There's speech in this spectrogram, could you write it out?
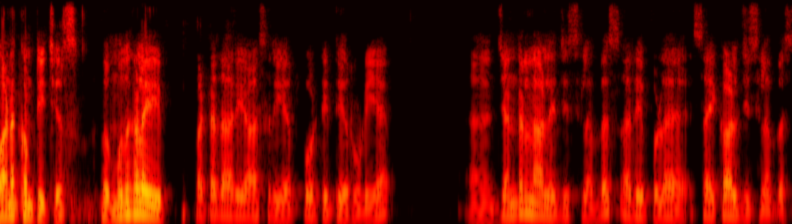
வணக்கம் டீச்சர்ஸ். இப்போ முதுகலை பட்டதாரி ஆசிரியர் போட்டித் தேர்வுடைய ஜென்ரல் நாலேஜ் சிலபஸ் அதே போல் சைக்காலஜி சிலபஸ்.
